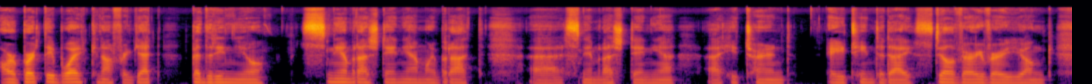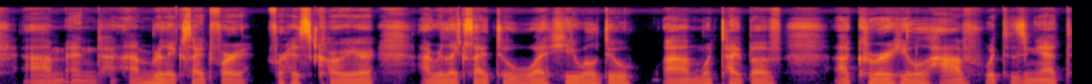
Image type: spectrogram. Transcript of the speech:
our birthday boy, cannot forget, Pedrinho. S nim my brat. Uh, с uh, he turned 18 today, still very, very young. Um, and I'm really excited for, for his career. I'm really excited to what he will do, um, what type of uh, career he will have with Zenit,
